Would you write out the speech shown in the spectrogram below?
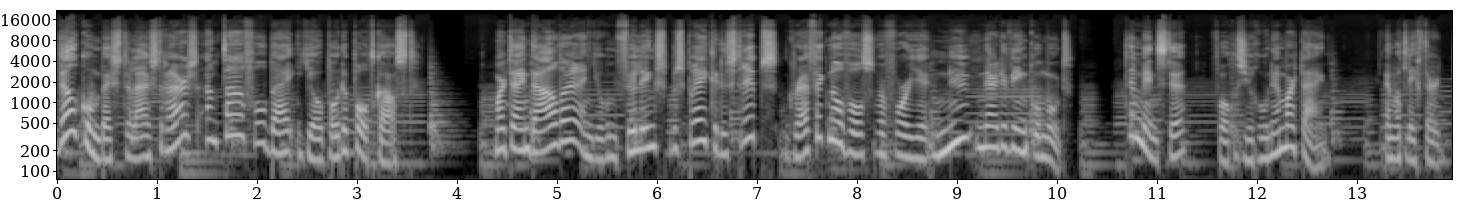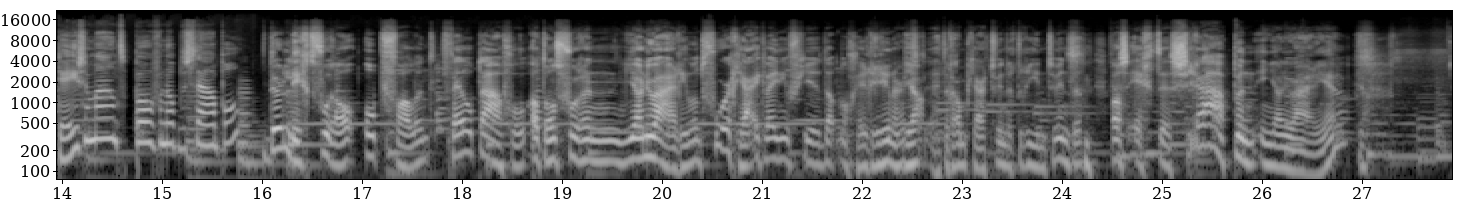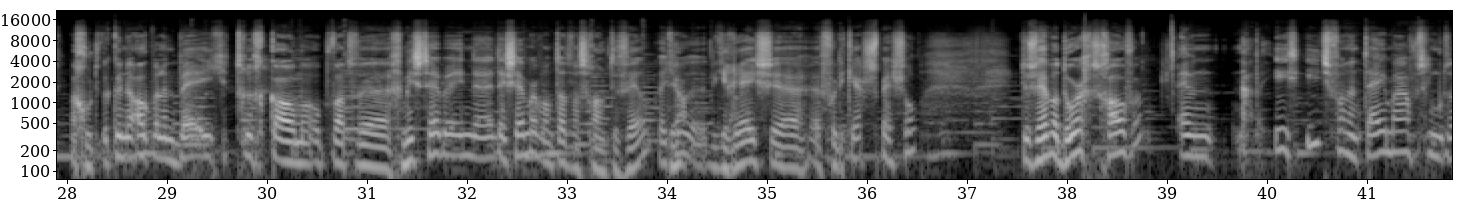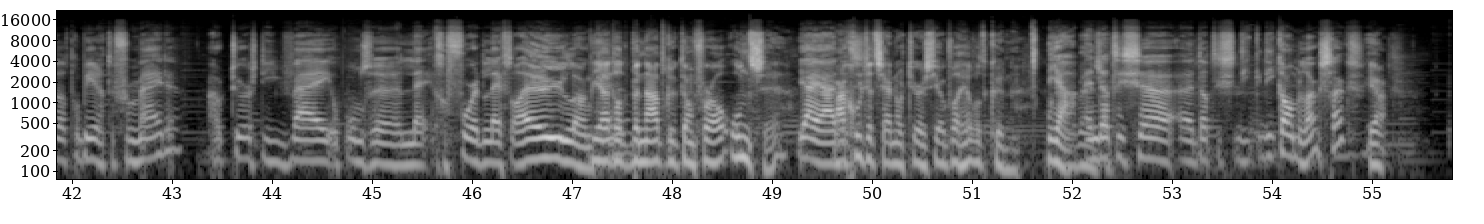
Welkom beste luisteraars aan tafel bij Jopo de podcast. Martijn Daalder en Jeroen Vullings bespreken de strips, graphic novels waarvoor je nu naar de winkel moet. Tenminste, volgens Jeroen en Martijn. En wat ligt er deze maand bovenop de stapel? Er ligt vooral opvallend veel op tafel. Althans voor een januari. Want vorig jaar, ik weet niet of je dat nog herinnert, Ja. het rampjaar 2023, was echt eh, schrapen in januari. Hè? Maar goed, we kunnen ook wel een beetje terugkomen op wat we gemist hebben in eh, december. Want dat was gewoon te veel. Weet je Ja. Die race eh, voor de kerstspecial. Dus we hebben wat doorgeschoven. En nou, er is iets van een thema. Misschien moeten we dat proberen te vermijden. Auteurs die wij op onze le gevorderde leeftijd al heel lang Ja, kennen. dat benadrukt dan vooral ons. Hè? Ja, ja, maar dat- goed, het zijn auteurs die ook wel heel wat kunnen. Ja, en dat is, eh, dat is, die, die komen lang straks. Ja.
